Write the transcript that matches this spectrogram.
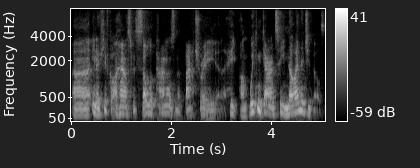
Uh, you know, if you've got a house with solar panels and a battery and a heat pump, we can guarantee no energy bills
